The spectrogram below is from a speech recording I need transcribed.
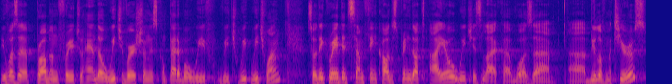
It was a problem for you to handle which version is compatible with which, which one. So they created something called Spring.io, which is like a, was a, a bill of materials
